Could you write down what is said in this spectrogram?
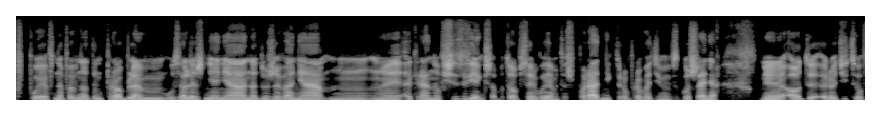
wpływ? Na pewno ten problem uzależnienia, nadużywania mm, ekranów się zwiększa, bo to obserwujemy też w poradni, którą prowadzimy w zgłoszeniach y, od rodziców.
